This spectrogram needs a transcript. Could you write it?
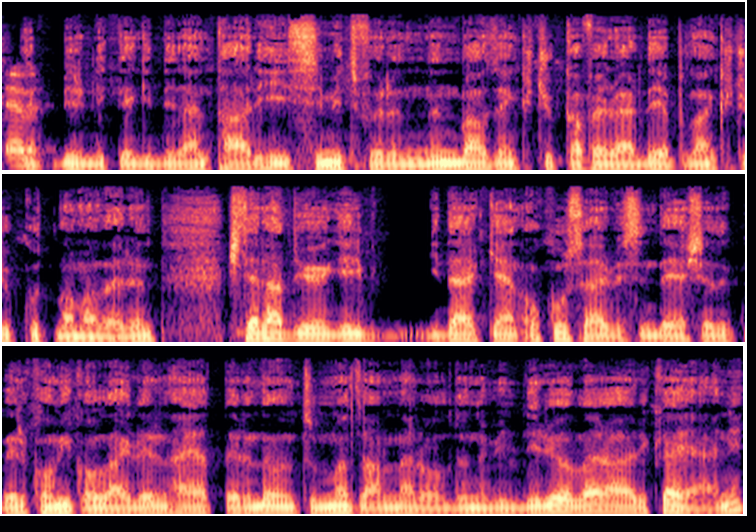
evet. hep birlikte gidilen tarihi simit fırınının bazen küçük kafelerde yapılan küçük kutlamaların işte radyoya gelip giderken okul servisinde yaşadıkları komik olayların hayatlarında unutulmaz anlar olduğunu bildiriyorlar. Harika yani.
